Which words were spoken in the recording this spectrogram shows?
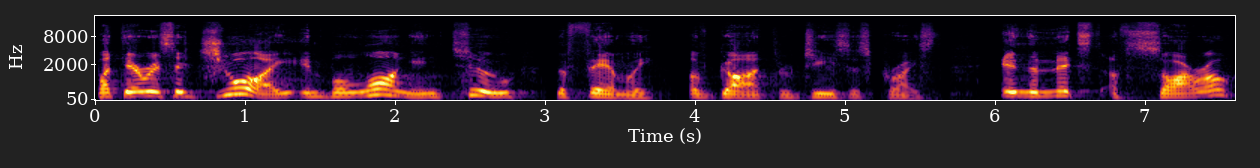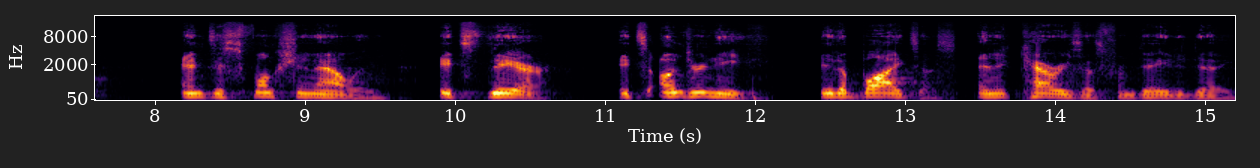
But there is a joy in belonging to the family of God through Jesus Christ. In the midst of sorrow and dysfunctionality, it's there, it's underneath, it abides us, and it carries us from day to day.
